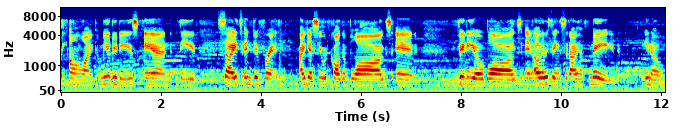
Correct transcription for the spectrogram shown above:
the online communities and the sites and different, I guess you would call them blogs and video blogs and other things that I have made, you know,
